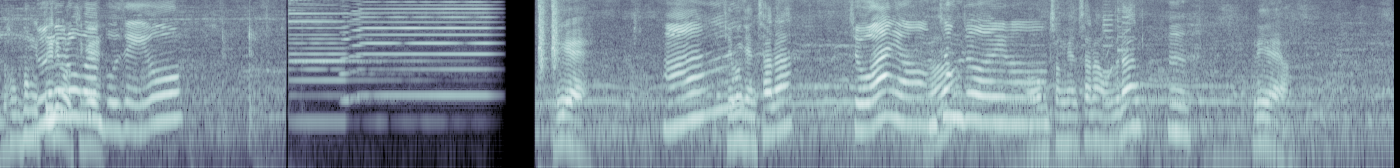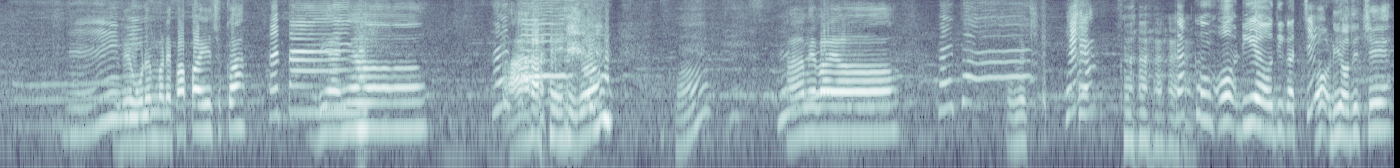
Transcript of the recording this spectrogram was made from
멍멍이 때리면 눈으로만. 보세요. 리에, 아, 기분 괜찮아? 좋아요. 엄청 좋아요. 어, 엄청 괜찮아, 오늘은? 응. 리에야. 네. 우리 오랜만에 빠빠이 해줄까? 빠이빠이. 우리 안녕. 아이고. 어? 다음에 봐요. 빠이빠이. 오늘. 까꿍. 어, 리에 어디 갔지? 어, 리 어딨지?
